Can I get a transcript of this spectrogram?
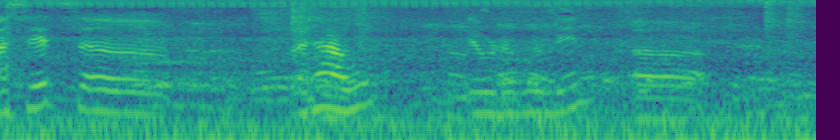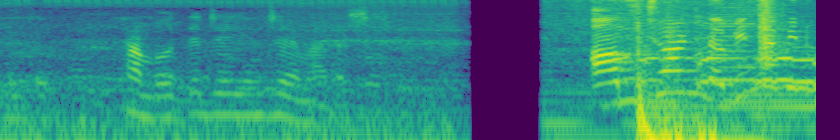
असेच राहू एवढं बोलेन. थांबवते. जय हिंद जय महाराष्ट्र. आमच्या नवीन नवीन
